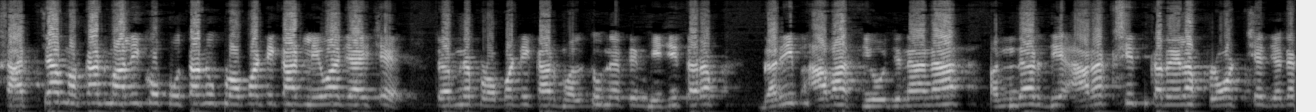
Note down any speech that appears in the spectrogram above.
સાચા મકાન માલિકો પોતાનું પ્રોપર્ટી કાર્ડ લેવા જાય છે, તો એમને પ્રોપર્ટી કાર્ડ મળતું નથી. બીજી તરફ, ગરીબ આવાસ યોજનાના અંદર જે આરક્ષિત કરેલા પ્લોટ છે, જેને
